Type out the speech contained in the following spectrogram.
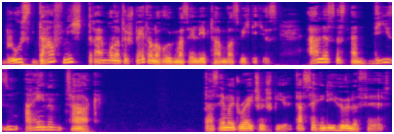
Bruce darf nicht drei Monate später noch irgendwas erlebt haben, was wichtig ist. Alles ist an diesem einen Tag. Dass er mit Rachel spielt, dass er in die Höhle fällt,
